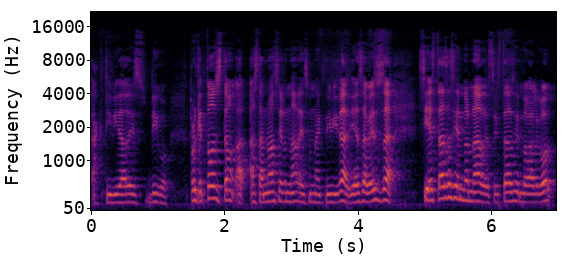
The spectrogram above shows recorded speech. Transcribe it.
actividades, digo, porque todos estamos, hasta no hacer nada es una actividad, ya sabes, o sea, si estás haciendo nada, si estás haciendo algo,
